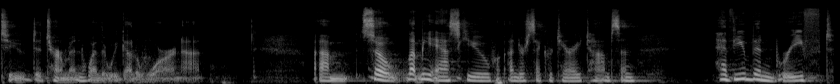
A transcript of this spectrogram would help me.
to determine whether we go to war or not. Um, so let me ask you, Undersecretary Thompson, have you been briefed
